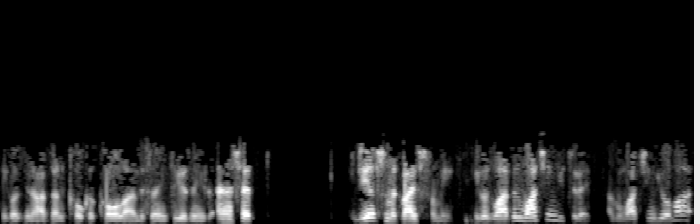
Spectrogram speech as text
He goes, You know, I've done Coca Cola and this and that. And I said, Do you have some advice for me? He goes, Well, I've been watching you today. I've been watching you a lot.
